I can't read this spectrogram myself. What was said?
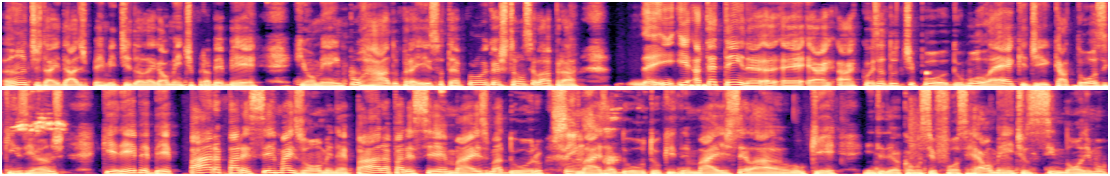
antes da idade permitida legalmente para beber, que homem é empurrado para isso até por uma questão, sei lá, para e, e, até tem, né? É, é a, a, coisa do tipo do moleque de 14, 15 anos querer beber para parecer mais homem, né? Para parecer mais maduro, Sim. mais adulto, que mais, sei lá, o que, entendeu? Como se fosse realmente o sinônimo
